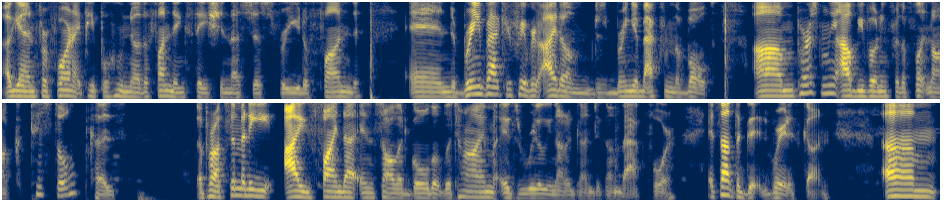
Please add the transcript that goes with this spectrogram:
again for Fortnite people who know the funding station. That's just for you to fund and bring back your favorite item. Just bring it back from the vault. Um, personally, I'll be voting for the Flintlock pistol because the proximity, I find that in solid gold all the time. It's really not a gun to come back for. It's not the good, greatest gun. Um,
